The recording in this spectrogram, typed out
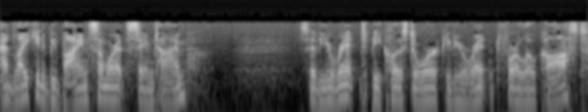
I'd like you to be buying somewhere at the same time. So if you rent to be close to work, if you rent for a low cost,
